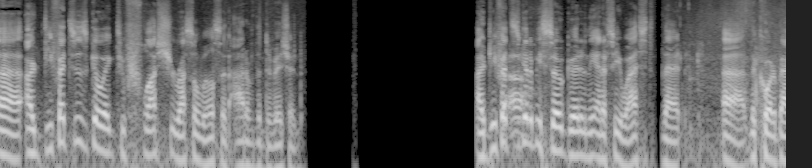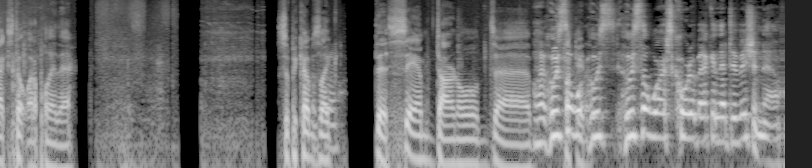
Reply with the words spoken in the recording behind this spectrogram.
uh, our defense is going to flush Russell Wilson out of the division. Our defense is Oh. going to be so good in the NFC West that uh, the quarterbacks don't want to play there. So it becomes like the Sam Darnold, uh, Uh, Who's the who's who's the worst quarterback in that division now?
